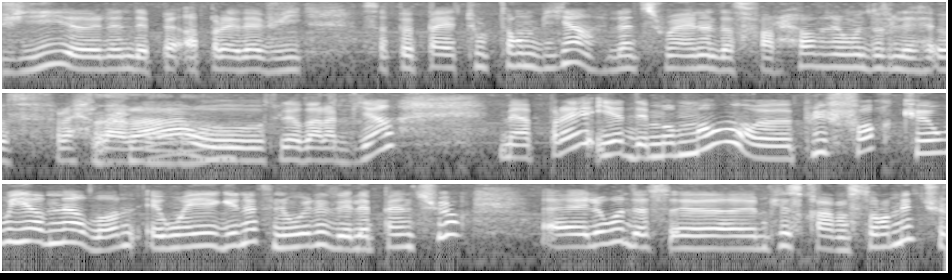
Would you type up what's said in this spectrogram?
vie, après la vie, ça peut pas être tout le temps bien. bien. Mais après, il y a des moments euh, plus forts que oui, et les peintures, tu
